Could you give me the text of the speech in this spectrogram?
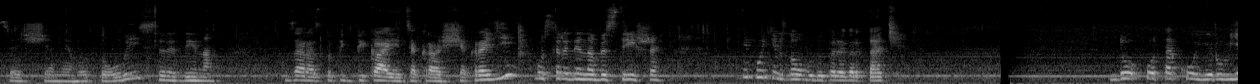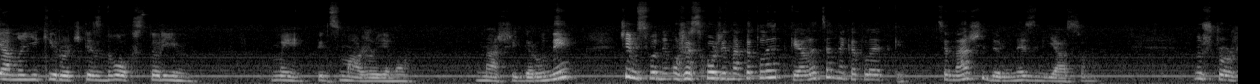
Це ще не готовий. Середина. Зараз то підпікається краще краї, бо середина швидше. І потім знову буду перевертати. До отакої рум'яної кірочки з двох сторін ми підсмажуємо наші деруни. Чимсь вони, може, схожі на котлетки, але це не котлетки. Це наші деруни з м'ясом. Ну що ж,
